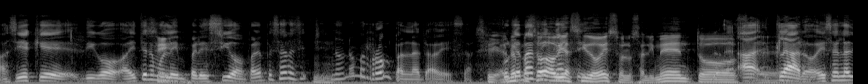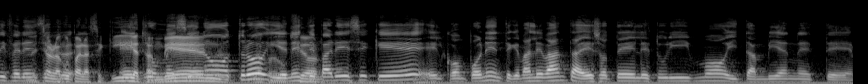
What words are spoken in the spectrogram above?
Así es que, digo, ahí tenemos Sí. la impresión. Para empezar a decir, "Che, no, no me rompan la cabeza. Sí, el Porque además, pasado había sido eso, los alimentos. Ah, eh, claro, esa es la diferencia. la culpa a la sequía entre un mes y en también, otro, y en este parece que el componente que más levanta es hoteles, turismo y también, este,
